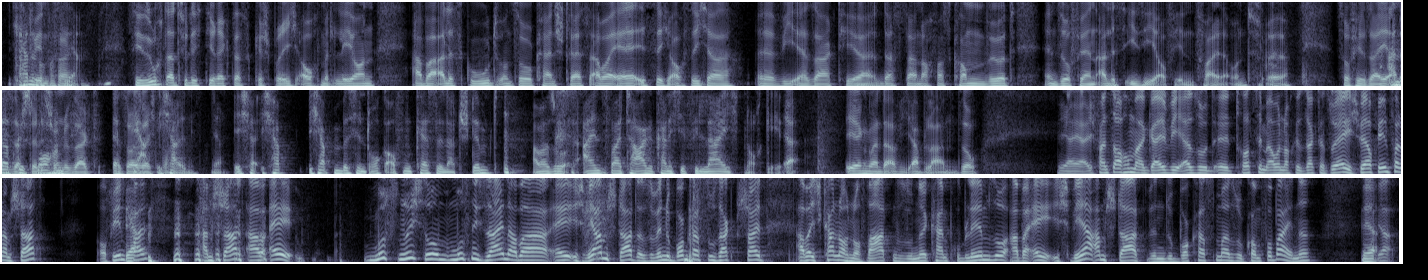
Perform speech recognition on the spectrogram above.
Ich kann Auf noch jeden was Fall. lernen. Sie sucht natürlich direkt das Gespräch auch mit Leon, aber alles gut und so, kein Stress. Aber er ist sich auch sicher, äh, wie er sagt hier, dass da noch was kommen wird. Insofern alles easy auf jeden Fall. Und äh, so viel sei an Anders dieser Stelle schon gesagt. Er soll Recht ich hab, behalten. Ja. Ich, ich habe ich hab ein bisschen Druck auf den Kessel, das stimmt. Aber so ein, zwei Tage kann ich dir vielleicht noch geben. ja, irgendwann darf ich abladen. So. Ja, ja, ich fand's auch immer geil, wie er so äh, trotzdem aber noch gesagt hat, so, ey, ich wäre auf jeden Fall am Start. Auf jeden Ja. Fall am Start, aber ey, muss nicht so, muss nicht sein, aber ey, ich wäre am Start. Also wenn du Bock hast, du sag Bescheid. Aber ich kann auch noch warten, so, ne? Kein Problem so. Aber ey, ich wäre am Start, wenn du Bock hast, mal so, komm vorbei, ne? Ja. Ja.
